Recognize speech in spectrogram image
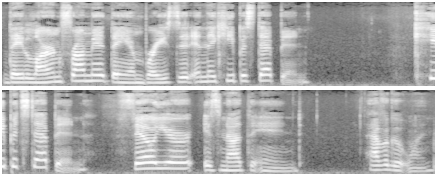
They learn from it, they embrace it, and they keep it stepping. Keep it stepping. Failure is not the end. Have a good one.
